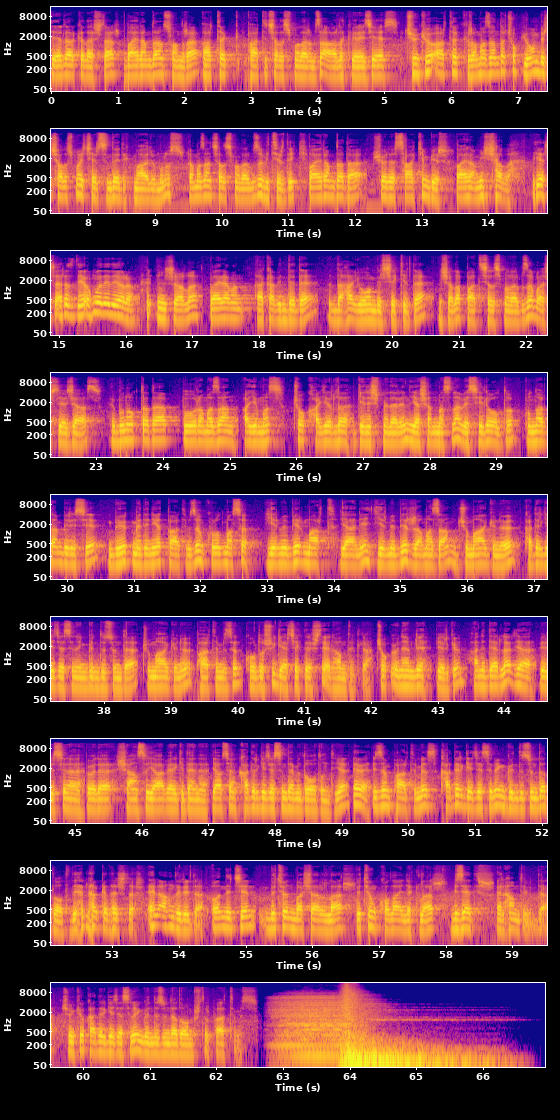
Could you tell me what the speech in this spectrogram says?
Değerli arkadaşlar, bayramdan sonra artık parti çalışmalarımıza ağırlık vereceğiz. Çünkü artık Ramazan'da çok yoğun bir çalışma içerisindeydik malumunuz. Ramazan çalışmalarımızı bitirdik. Bayramda da şöyle sakin bir bayram inşallah yaşarız diye umut ediyorum. inşallah. Bayramın akabinde de daha yoğun bir şekilde inşallah parti çalışmalarımıza başlayacağız. E bu noktada bu Ramazan ayımız çok hayırlı gelişmelerin yaşanmasına vesile oldu. Bunlardan birisi Büyük Medeniyet Partimizin kurulması. 21 Mart yani 21 Ramazan Cuma günü Kadir Gecesi'nin gündüzünde Cuma günü partimizin kuruluşu gerçekleşti elhamdülillah. Çok önemli bir gün. Hani derler ya birisine böyle şansı yaver gidene ya sen Kadir Gecesi'nde mi doğdun diye. Evet bizim partimiz Kadir Gecesi'nin gündüzünde doğdu değerli arkadaşlar. Elhamdülillah. Onun için bütün başarılar, bütün kolaylıklar bizedir. Elhamdülillah. Çünkü Kadir Gecesi'nin gündüzünde doğmuştur partimiz.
